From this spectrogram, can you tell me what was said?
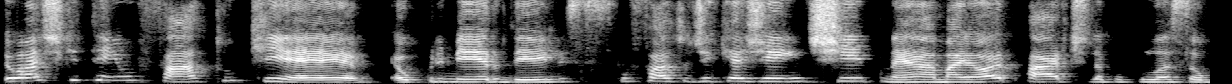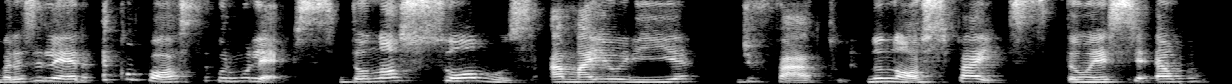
Eu acho que tem um fato que é, é o primeiro deles, o fato de que a gente, né, a maior parte da população brasileira é composta por mulheres. Então nós somos a maioria de fato no nosso país. Então esse é um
